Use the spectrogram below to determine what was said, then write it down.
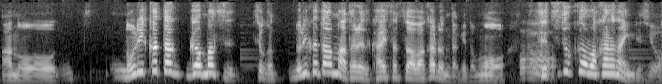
あのー乗り方がまず、ちょっと乗り方はまあとりあえず改札は分かるんだけども、うん接続が分からないんですよ。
